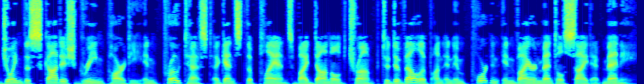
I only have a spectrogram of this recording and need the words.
joined the Scottish Green Party in protest against the plans by Donald Trump to develop on an important environmental site at Menie.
